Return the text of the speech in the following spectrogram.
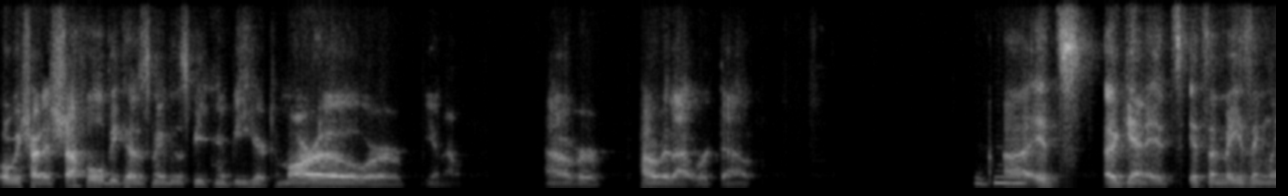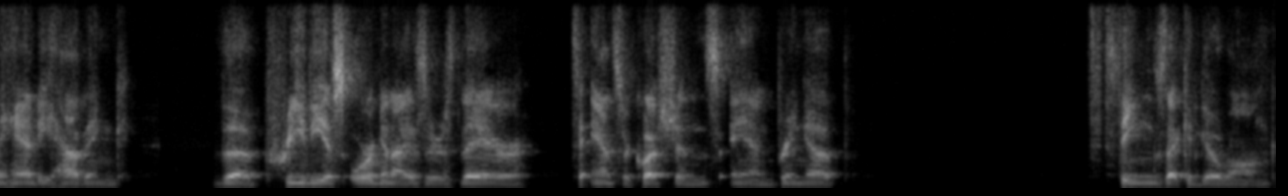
or we try to shuffle because maybe the speaker can be here tomorrow, or you know, however however that worked out. Mm-hmm. Uh, it's again, it's it's amazingly handy having the previous organizers there to answer questions and bring up things that could go wrong.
